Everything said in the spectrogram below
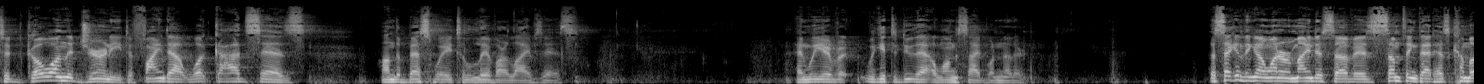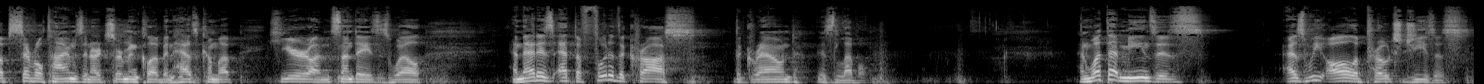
to go on the journey to find out what God says on the best way to live our lives is. And we, have, we get to do that alongside one another. The second thing I want to remind us of is something that has come up several times in our sermon club and has come up here on Sundays as well. And that is at the foot of the cross, the ground is level. And what that means is, as we all approach Jesus,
